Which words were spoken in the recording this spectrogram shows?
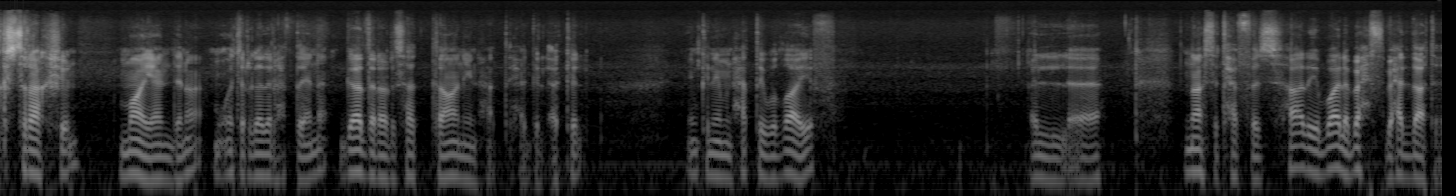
اكستراكشن ماي عندنا موتر قادر حطينا قادر ارسات ثاني نحط حق الأكل. يمكن يوم نحطي وظايف الناس تتحفز. هذا يبغى بحث بحد ذاته.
